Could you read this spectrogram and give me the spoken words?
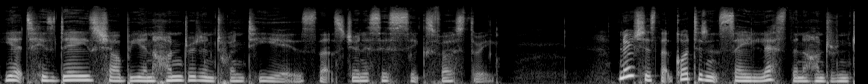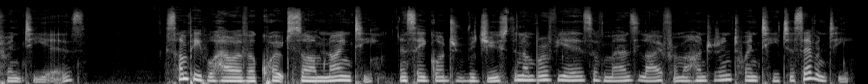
Yet his days shall be an hundred and twenty years. That's Genesis 6, verse 3. Notice that God didn't say less than a 120 years. Some people, however, quote Psalm 90 and say God reduced the number of years of man's life from 120 to 70.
